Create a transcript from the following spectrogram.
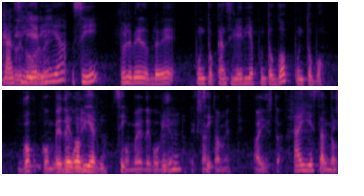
Cancillería, sí, www.cancillería.gov.bo. Gov con B de, gobierno, sí. Con B de gobierno, exactamente. Ahí está. Ahí está todo.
